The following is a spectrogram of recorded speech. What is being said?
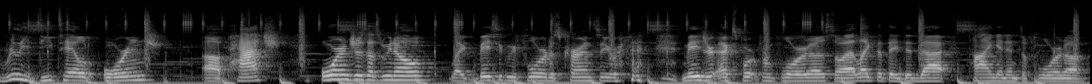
really detailed orange uh, patch. Oranges, as we know, like basically Florida's currency, major export from Florida. So I like that they did that, tying it into Florida.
